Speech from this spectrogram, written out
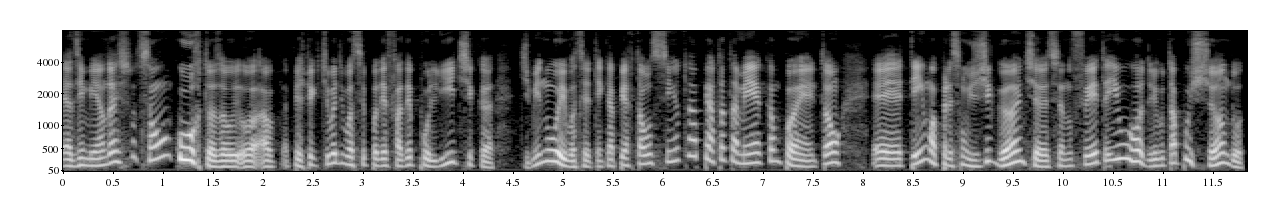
as emendas são curtas. A perspectiva de você poder fazer política diminui. Você tem que apertar o cinto, aperta também a campanha. Então, é, tem uma pressão gigante sendo feita e o Rodrigo está puxando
